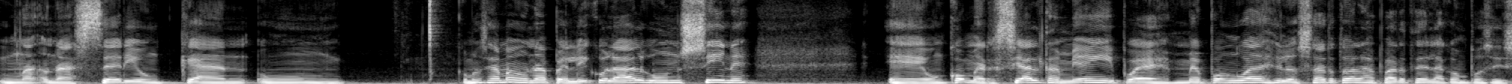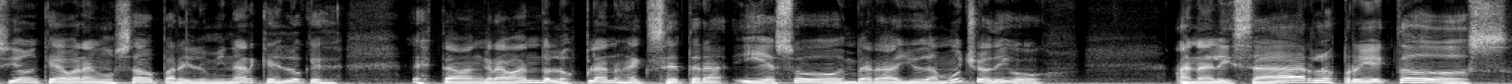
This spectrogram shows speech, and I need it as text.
una, serie, un can, un, ¿cómo se llama? Una película, algo, un cine eh, un comercial también y pues me pongo a desglosar todas las partes de la composición que habrán usado para iluminar, qué es lo que estaban grabando, los planos, etcétera y eso en verdad ayuda mucho, digo, analizar los proyectos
